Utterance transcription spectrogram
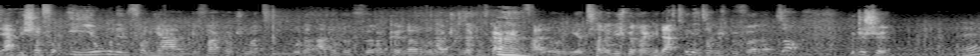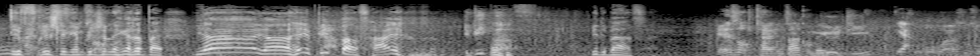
Der hat mich schon vor Ionen von Jahren gefragt, ob ich ihn mal zum Moderator befördern könnte. Und habe ich gesagt, auf gar keinen Fall. Und jetzt hat er nicht mehr dran gedacht und jetzt habe ich befördert. So, bitteschön. Ihr Frischlinge ein bisschen länger dabei. Ja, ja, hey, Beatbuff, hi. Der Beatbuff. Bitte Buff. Der ist auch Teil unserer Was? Community. Ja. So, also so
